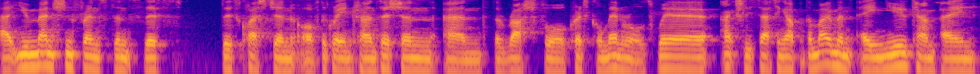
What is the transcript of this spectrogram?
Uh, you mentioned, for instance, this this question of the green transition and the rush for critical minerals. We're actually setting up at the moment a new campaign,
